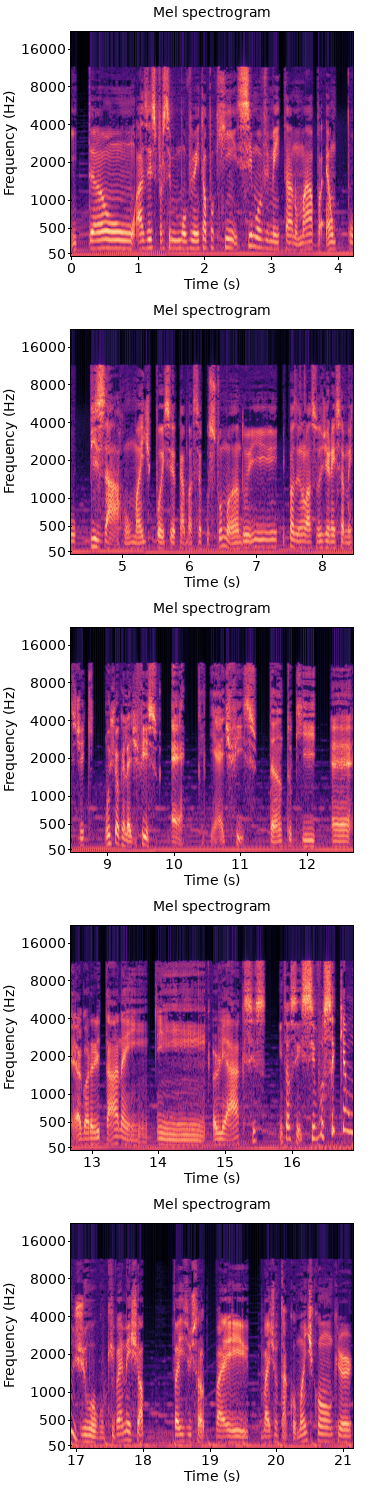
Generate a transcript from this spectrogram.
Então, às vezes, para se movimentar um pouquinho, se movimentar no mapa é um pouco bizarro, mas depois você acaba se acostumando e, e fazendo lá seu gerenciamento de equipe. O jogo ele é difícil? É, ele é difícil. Tanto que é, agora ele tá né, em, em Early Access. Então, assim, se você quer um jogo que vai mexer vai, vai, vai juntar Command Conquer,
